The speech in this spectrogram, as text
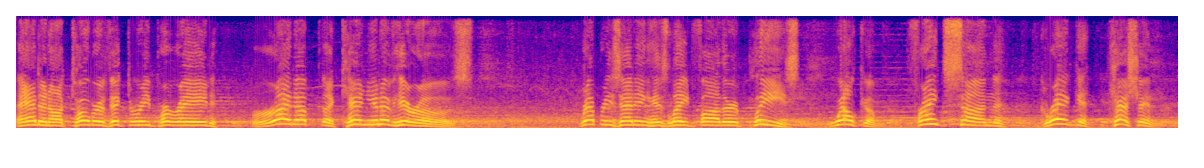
and an October victory parade right up the Canyon of Heroes. Representing his late father, please welcome Frank's son, Greg Cashen.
